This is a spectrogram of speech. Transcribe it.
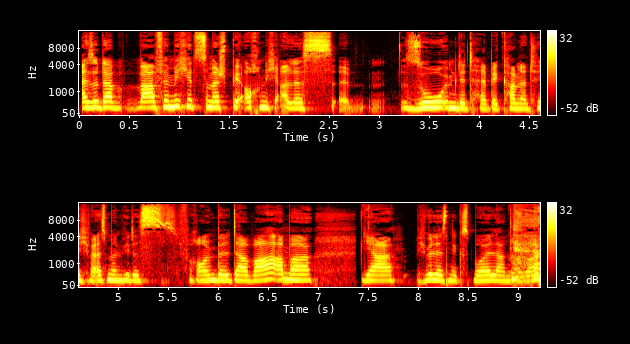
also da war für mich jetzt zum Beispiel auch nicht alles äh, so im Detail bekannt. Natürlich weiß man, wie das Frauenbild da war, aber ja, ich will jetzt nichts spoilern, aber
